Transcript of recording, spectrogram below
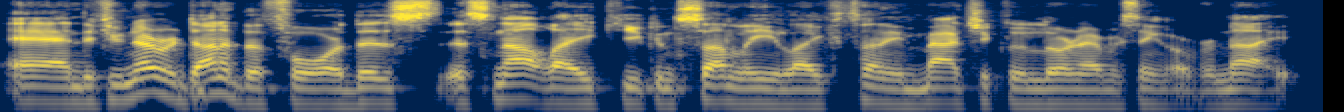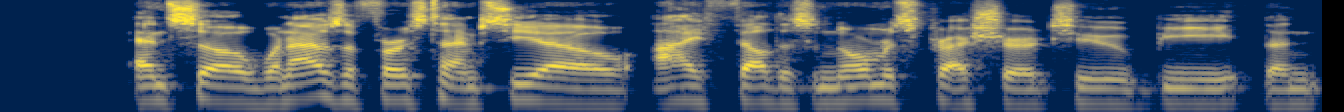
And if you've never done it before, this it's not like you can suddenly like suddenly magically learn everything overnight. And so when I was a first time CEO, I felt this enormous pressure to be the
